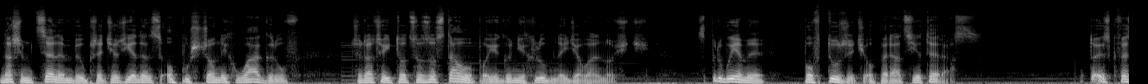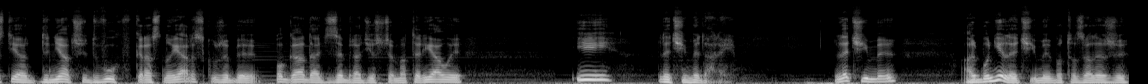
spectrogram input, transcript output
Naszym celem był przecież jeden z opuszczonych łagrów, czy raczej to, co zostało po jego niechlubnej działalności. Spróbujemy powtórzyć operację teraz. To jest kwestia dnia czy dwóch w Krasnojarsku, żeby pogadać, zebrać jeszcze materiały i lecimy dalej. Lecimy albo nie lecimy, bo to zależy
